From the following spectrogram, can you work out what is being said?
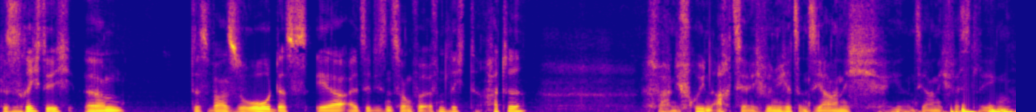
Das ist richtig. Ähm, das war so, dass er, als er diesen Song veröffentlicht hatte, das waren die frühen 80er, ich will mich jetzt ins Jahr nicht, ins Jahr nicht festlegen.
